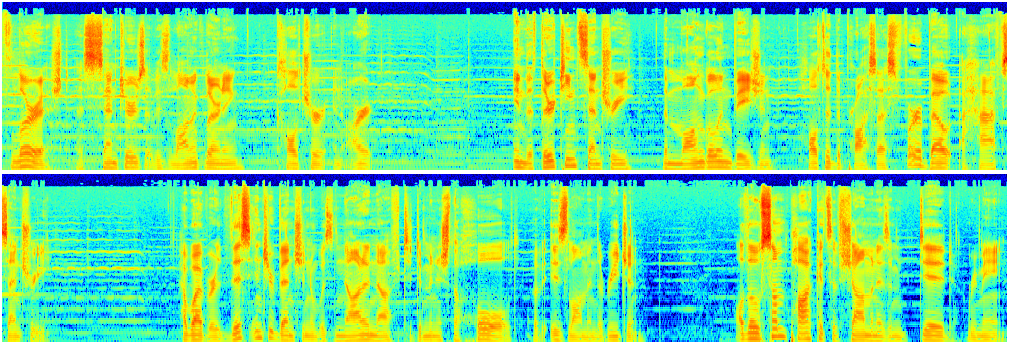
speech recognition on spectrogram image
flourished as centers of Islamic learning, culture, and art. In the 13th century, the Mongol invasion halted the process for about a half century. However, this intervention was not enough to diminish the hold of Islam in the region, although some pockets of shamanism did remain.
